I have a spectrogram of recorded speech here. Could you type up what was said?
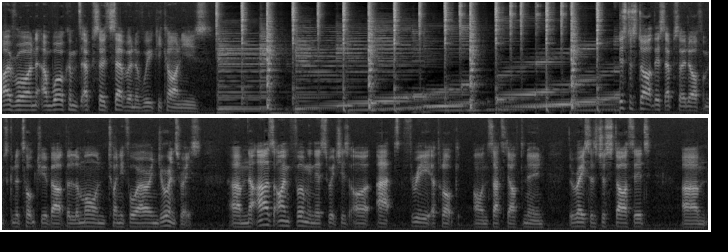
Hi everyone and welcome to episode 7 of Weekly Car News. Just to start this episode off I'm just going to talk to you about the Le Mans 24 hour endurance race. Um, now as I'm filming this which is uh, at 3 o'clock on Saturday afternoon the race has just started. Um,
